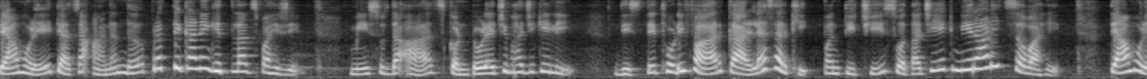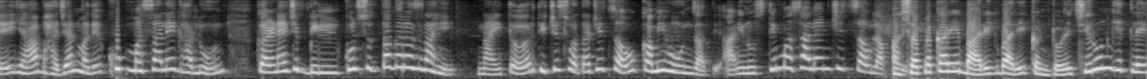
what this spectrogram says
त्यामुळे त्याचा आनंद प्रत्येकाने घेतलाच पाहिजे. मी सुद्धा आज कंटोळ्याची भाजी केली. दिसते थोडीफार कारल्यासारखी पण तिची स्वतःची एक निराळीच चव आहे. त्यामुळे ह्या भाज्यांमध्ये खूप मसाले घालून करण्याची बिलकुलसुद्धा गरज नाही. नाहीतर तिची स्वतःची चव कमी होऊन जाते आणि नुसती मसाल्यांची चव लागते. अशा प्रकारे बारीक बारीक कंटोळे चिरून घेतले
